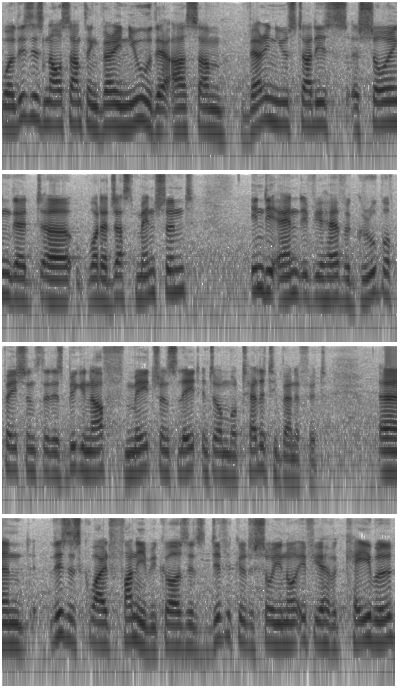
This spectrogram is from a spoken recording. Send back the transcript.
Well, this is now something very new. There are some very new studies uh, showing that uh, what I just mentioned, in the end, if you have a group of patients that is big enough, may translate into a mortality benefit. And this is quite funny because it's difficult to show, you know, if you have a cable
